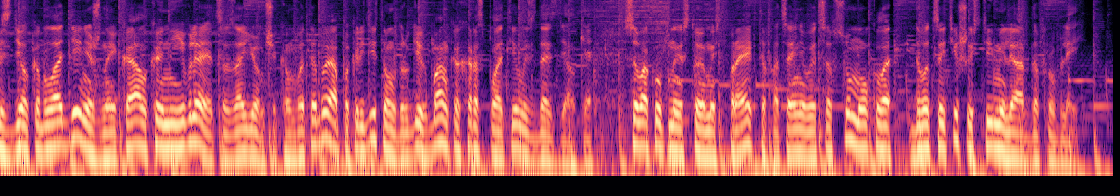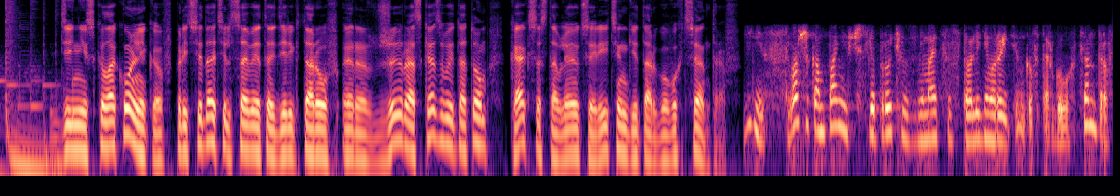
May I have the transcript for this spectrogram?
Сделка была денежной, Калка не является заемщиком ВТБ, а по кредитам в других банках расплатилась до сделки. Совокупная стоимость проектов оценивается в сумму около 26 миллиардов рублей. Денис Колокольников, председатель Совета директоров РРГ, рассказывает о том, как составляются рейтинги торговых центров. Денис, ваша компания, в числе прочего, занимается составлением рейтингов торговых центров.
